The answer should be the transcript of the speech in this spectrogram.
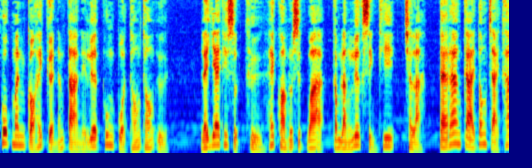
พวกมันก่อให้เกิดน้ำตาในเลือดพุ่งปวดท้องท้องอืด และแย่ที่สุดคือให้ความรู้สึกว่ากำลังเลือกสิ่งที่ฉลาดแต่ร่างกายต้องจ่ายค่า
